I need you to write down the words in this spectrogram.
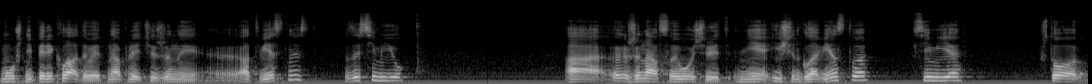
муж не перекладывает на плечи жены э, ответственность за семью, а жена, в свою очередь, не ищет главенства в семье, что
